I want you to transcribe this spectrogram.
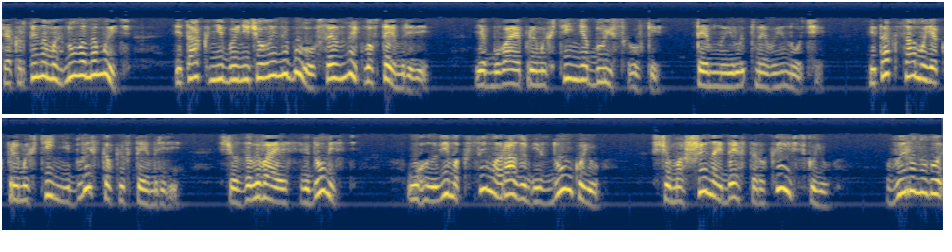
Ця картина мигнула на мить, і так, ніби нічого й не було, все зникло в темряві, як буває примихтіння блискавки темної липневої ночі. І так само, як при михтінні блискавки в темряві, що заливає свідомість, у голові Максима разом із думкою, що машина йде старокиївською, вирунула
